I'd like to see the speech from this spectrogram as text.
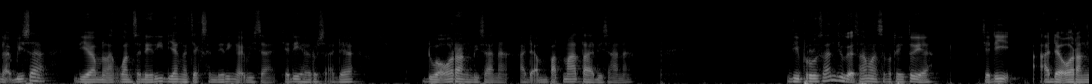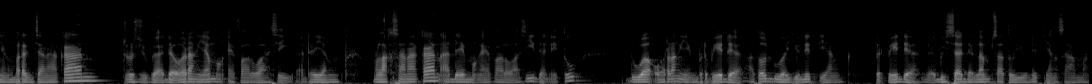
Nggak bisa dia melakukan sendiri, dia ngecek sendiri nggak bisa. Jadi harus ada dua orang di sana, ada empat mata di sana. Di perusahaan juga sama seperti itu ya. Jadi ada orang yang merencanakan, terus juga ada orang yang mengevaluasi. Ada yang melaksanakan, ada yang mengevaluasi, dan itu dua orang yang berbeda atau dua unit yang berbeda. Nggak bisa dalam satu unit yang sama.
